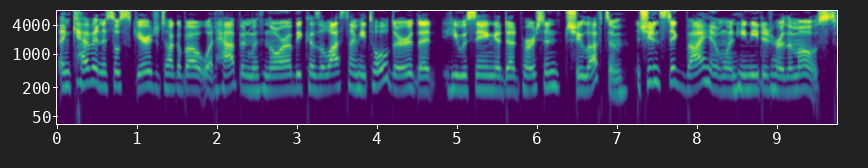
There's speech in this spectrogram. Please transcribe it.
And Kevin is so scared to talk about what happened with Nora because the last time he told her that he was seeing a dead person, she left him. And she didn't stick by him when he needed her the most.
